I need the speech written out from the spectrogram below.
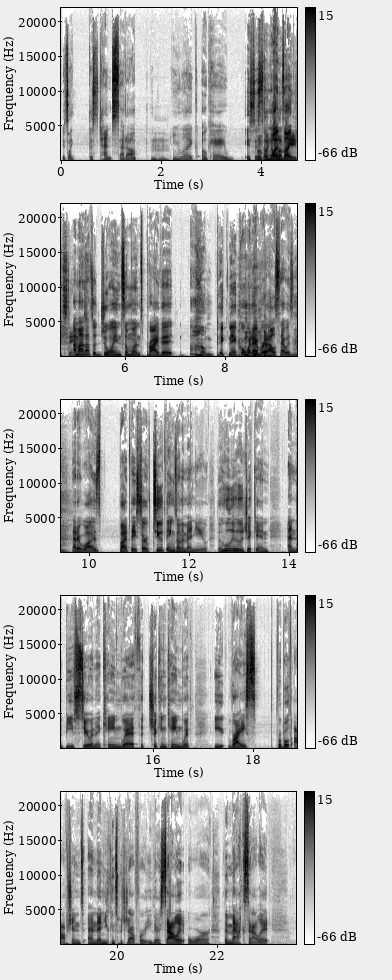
it's like this tent set up. Mm-hmm. You're like, okay, is this was like someone's like am I about to join someone's private um, picnic or whatever Yeah. else that was that it was? But they serve two things on the menu: the hula hula chicken and the beef stew, and it came with the chicken came with e- rice for both options, and then you can switch it out for either salad or the mac salad.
